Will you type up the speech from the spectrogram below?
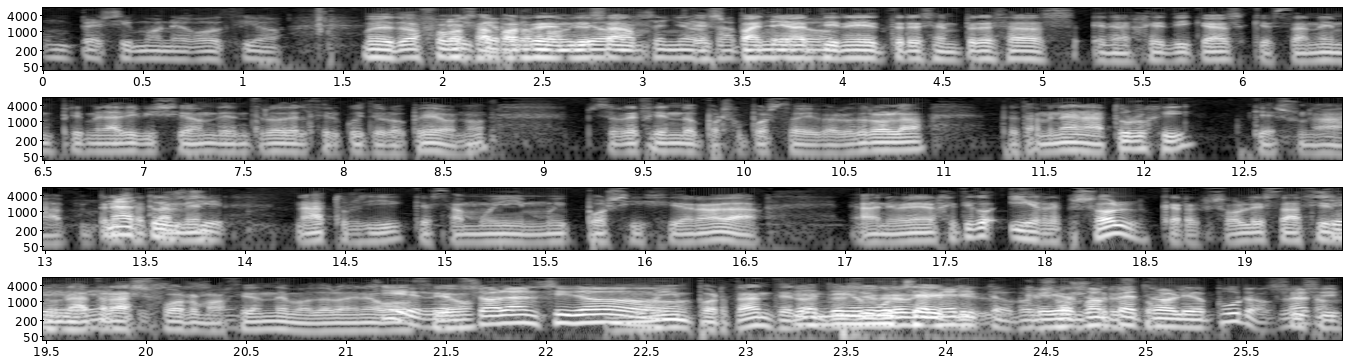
un pésimo negocio. Bueno, de todas formas, aparte de esa, España tiene tres empresas energéticas que están en primera división dentro del circuito europeo, ¿no? Estoy refiriendo, por supuesto, a Iberdrola, pero también a Naturgy, que es una empresa también, Naturgy, que está muy, muy posicionada a nivel energético y Repsol, que Repsol está haciendo una transformación de modelo de negocio. Sí, Repsol han sido muy importante, ¿no? Entonces yo mucho creo que, mérito, porque ellos son, petróleo puro, claro. Sí,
